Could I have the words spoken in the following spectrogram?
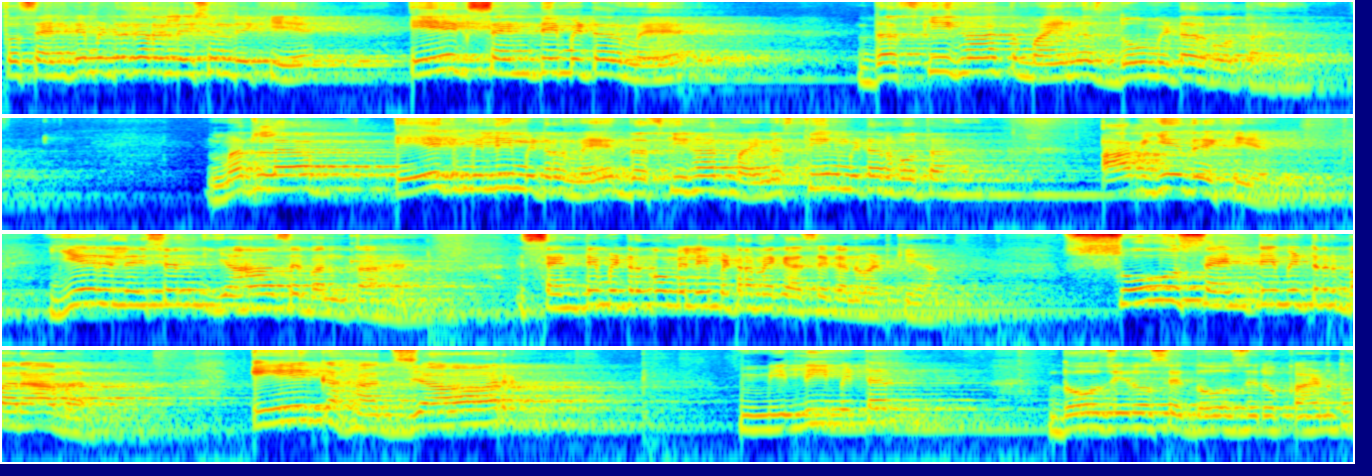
तो सेंटीमीटर का रिलेशन देखिए। एक सेंटीमीटर में दस की घात माइनस दो मीटर होता है। मतलब एक मिलीमीटर में दस की घात माइनस तीन मीटर होता है। आप ये देखिए, ये रिलेशन यहाँ से बनता है। सेंटीमीटर को मिलीमीटर में कैसे कन्वर्ट किया? 100 सेंटीमीटर बराबर एक हज़ार मिलीमीटर। दो ज़ीरो से दो ज़ीरो काट दो।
